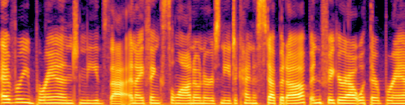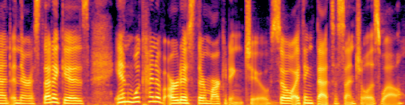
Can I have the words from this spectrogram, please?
every brand needs that. And I think salon owners need to kind of step it up and figure out what their brand and their aesthetic is and what kind of artists they're marketing to. So I think that's essential as well.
